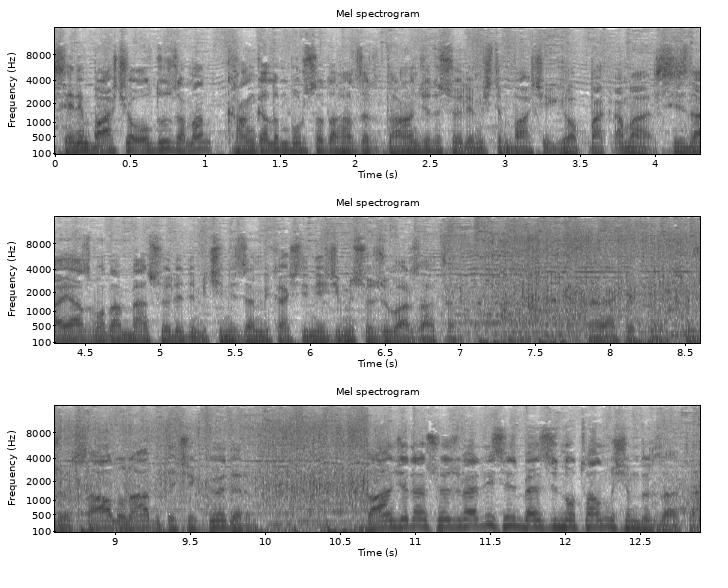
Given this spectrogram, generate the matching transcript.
Senin bahçe olduğu zaman Kangal'ın Bursa'da hazır. Daha önce de söylemiştim bahçe. Yok bak ama siz daha yazmadan ben söyledim. İçinizden birkaç dinleyicimin sözü var zaten. Merak etmeyin sözü. Sağ olun abi teşekkür ederim. Daha önceden söz verdiyseniz ben sizi not almışımdır zaten.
